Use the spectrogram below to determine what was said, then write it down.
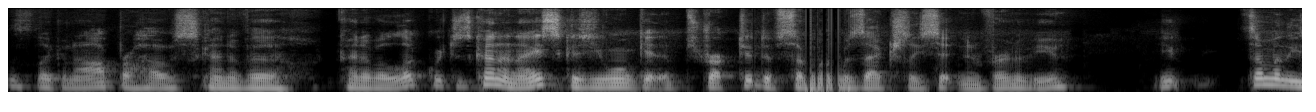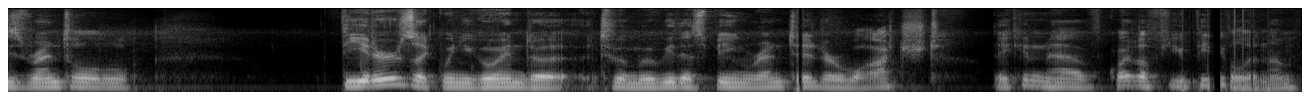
It's like an opera house kind of a kind of a look, which is kind of nice because you won't get obstructed if someone was actually sitting in front of you. you. Some of these rental theaters, like when you go into to a movie that's being rented or watched, they can have quite a few people in them.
